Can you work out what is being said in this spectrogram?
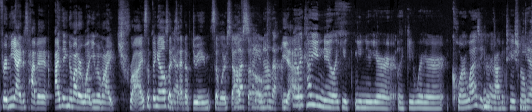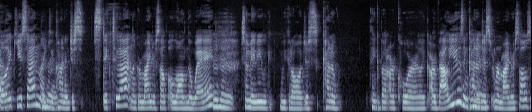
for me I just haven't I think no matter what even when I try something else I just end up doing similar stuff Well, that's so how you know that. yeah I like how you knew, like you you knew your like you, where your core was, like your Mhm. gravitational Yeah. pull, like you said, and, like you Mhm. kind of just stick to that and like remind yourself along the way. Mhm. So maybe we could we could all just kind of think about our core, like our values, and kind of Mhm. just remind ourselves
